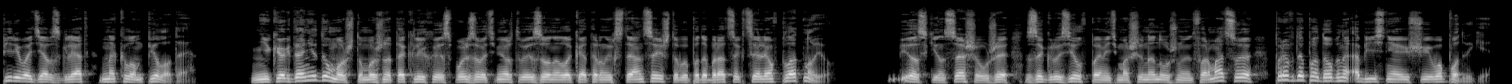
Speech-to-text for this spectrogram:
переводя взгляд на клон пилота. «Никогда не думал, что можно так лихо использовать мертвые зоны локаторных станций, чтобы подобраться к целям вплотную». Белскин Саша уже загрузил в память машины нужную информацию, правдоподобно объясняющую его подвиги.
